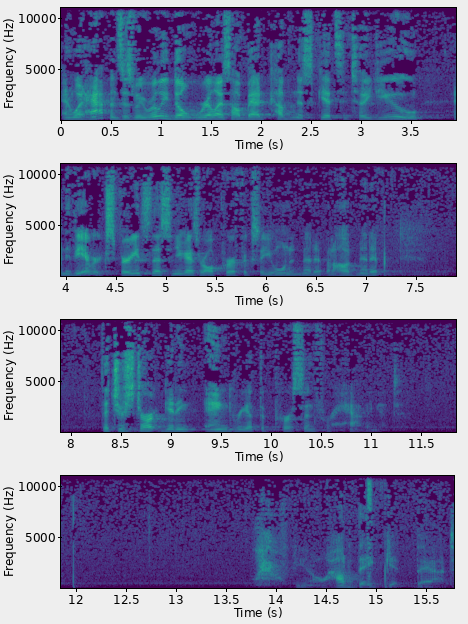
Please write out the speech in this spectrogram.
And what happens is we really don't realize how bad covetousness gets until you, and have you ever experienced this? And you guys are all perfect, so you won't admit it, but I'll admit it. That you start getting angry at the person for having it. Wow, you know, how did they get that?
